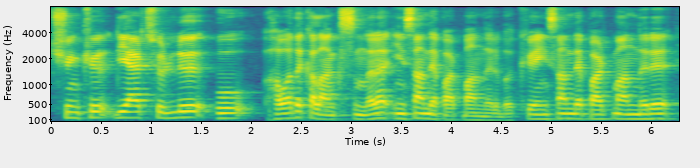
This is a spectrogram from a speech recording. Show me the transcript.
Çünkü diğer türlü bu havada kalan kısımlara insan departmanları bakıyor. İnsan departmanları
